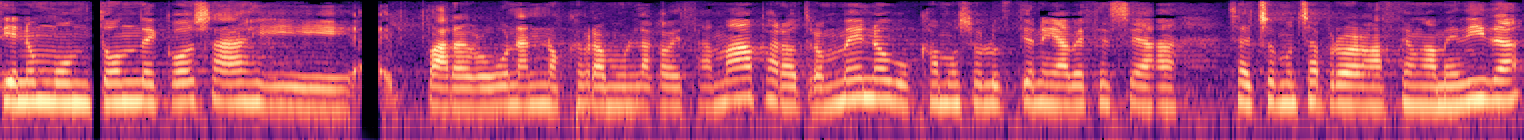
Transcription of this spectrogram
tiene un montón de cosas y para algunas nos quebramos la cabeza más, para otros menos, buscamos soluciones y a veces se ha, hecho mucha programación a medida.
